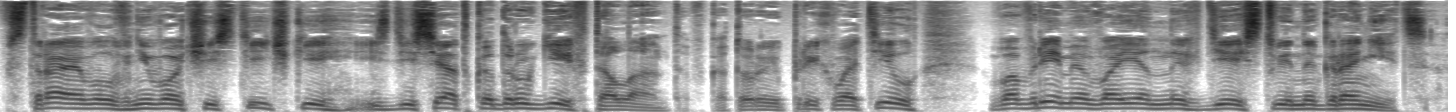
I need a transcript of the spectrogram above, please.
встраивал в него частички из десятка других талантов, которые прихватил во время военных действий на границах.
